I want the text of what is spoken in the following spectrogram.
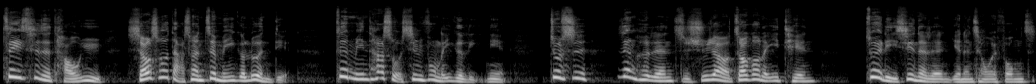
这一次的逃狱，小丑打算证明一个论点，证明他所信奉的一个理念，就是任何人只需要糟糕的一天。最理性的人也能成为疯子，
